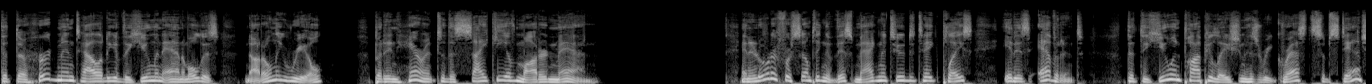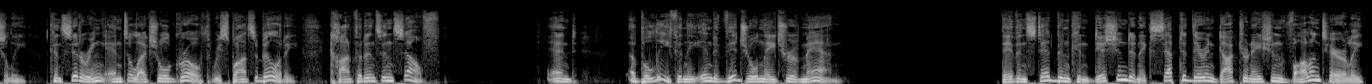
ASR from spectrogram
that the herd mentality of the human animal is not only real, but inherent to the psyche of modern man. And in order for something of this magnitude to take place, it is evident that the human population has regressed substantially considering intellectual growth, responsibility, confidence in self, and a belief in the individual nature of man. They have instead been conditioned and accepted their indoctrination voluntarily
